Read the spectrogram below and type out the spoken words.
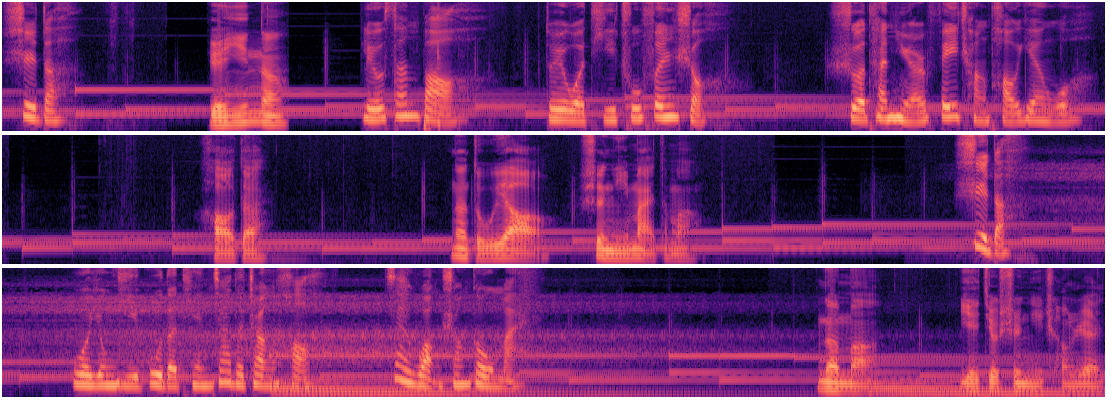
是的。原因呢？刘三宝对我提出分手，说他女儿非常讨厌我。好的。那毒药。是你买的吗？是的，我用已故的田家的账号在网上购买。那么，也就是你承认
